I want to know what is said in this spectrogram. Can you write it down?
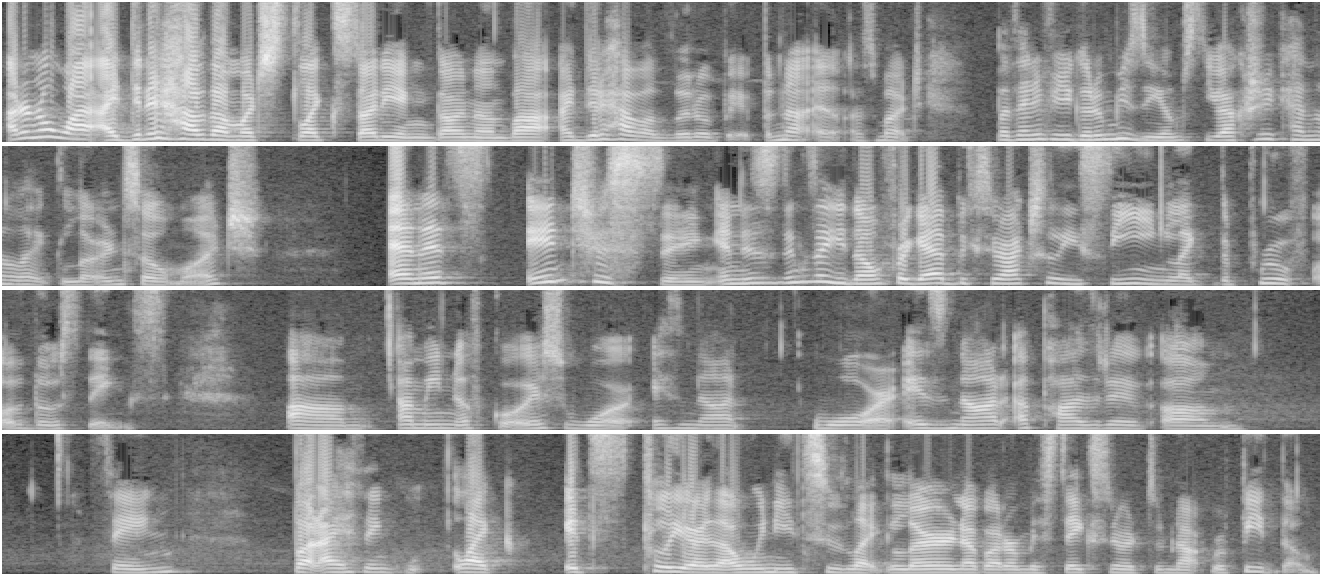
I don't know why I didn't have that much like studying done on that. I did have a little bit, but not as much. But then if you go to museums, you actually kind of like learn so much, and it's interesting and it's things that you don't forget because you're actually seeing like the proof of those things. Um, I mean, of course, war is not war is not a positive um, thing, but I think like it's clear that we need to like learn about our mistakes in order to not repeat them.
